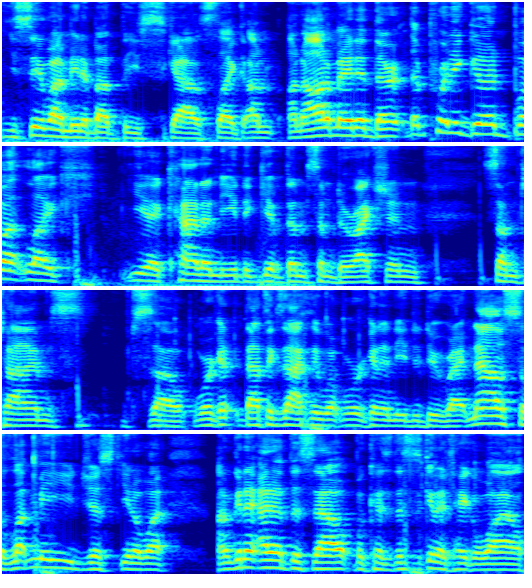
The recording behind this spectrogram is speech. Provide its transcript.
You see what I mean about these scouts. Like, on, on automated, they're, they're pretty good, but, like, you kind of need to give them some direction sometimes. So, we're gonna, that's exactly what we're to need to do right now. So, let me just, you know what... I'm to edit this out because this is to take a while.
